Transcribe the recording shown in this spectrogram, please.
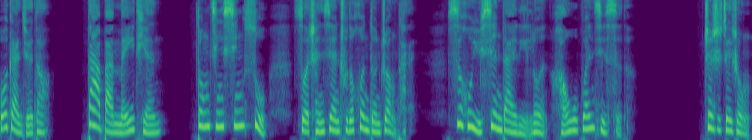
我感觉到大阪梅田、东京新宿所呈现出的混沌状态，似乎与现代理论毫无关系似的。正是这种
